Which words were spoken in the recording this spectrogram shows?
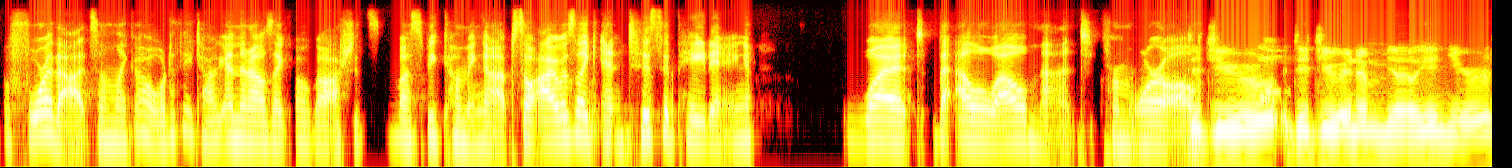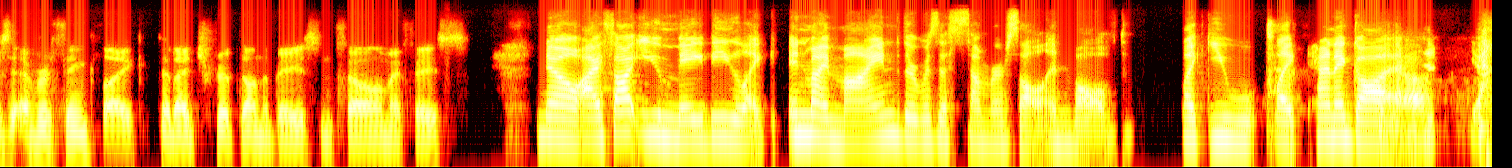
before that. So I'm like, oh, what are they talking? And then I was like, oh gosh, it must be coming up. So I was like mm-hmm. anticipating what the LOL meant from Orel. Did you did you in a million years ever think like that I tripped on the base and fell on my face? No, I thought you maybe like in my mind there was a somersault involved. Like you like kind of got yeah.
